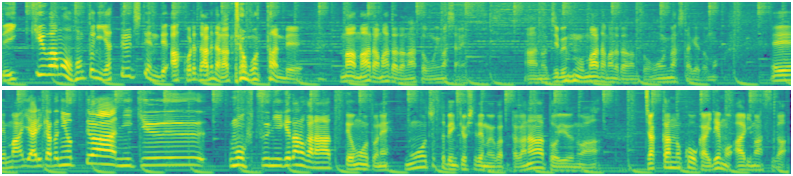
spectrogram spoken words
で1級はもう本当にやってる時点であこれダメだなって思ったんでまあまだまだだなと思いましたね。あの自分もまだまだだなと思いましたけども。えーまあやり方によっては2級も普通にいけたのかなって思うとねもうちょっと勉強してでもよかったかなというのは若干の後悔でもありますが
